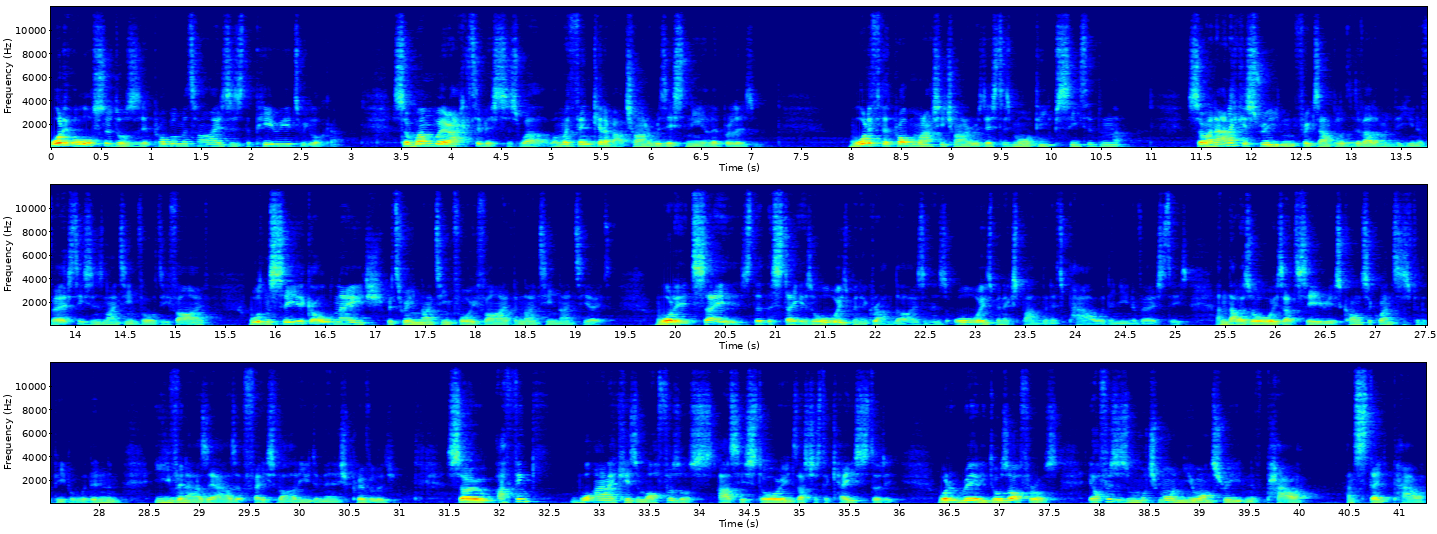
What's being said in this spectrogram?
what it also does is it problematizes the periods we look at. So when we're activists as well, when we're thinking about trying to resist neoliberalism, what if the problem we're actually trying to resist is more deep seated than that? So an anarchist reading, for example, of the development of the university since 1945 wouldn't see a golden age between 1945 and 1998. What it'd say is that the state has always been aggrandising, has always been expanding its power within universities, and that has always had serious consequences for the people within them, even as it has at face value diminished privilege. So I think what anarchism offers us as historians, that's just a case study. What it really does offer us, it offers us a much more nuanced reading of power and state power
